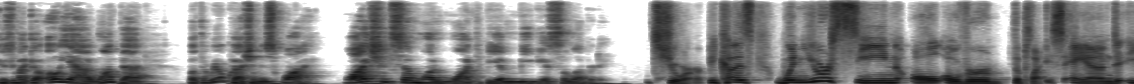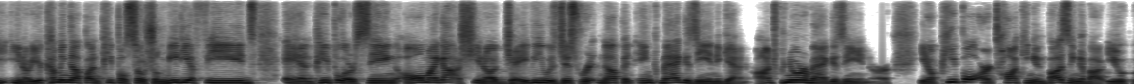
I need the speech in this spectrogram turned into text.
because you might go, oh, yeah, I want that. But the real question is why? Why should someone want to be a media celebrity? Sure, because when you're seen all over the place and you know you're coming up on people's social media feeds and people are seeing oh my gosh, you know JV was just written up in Inc magazine again, Entrepreneur magazine or you know people are talking and buzzing about you,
